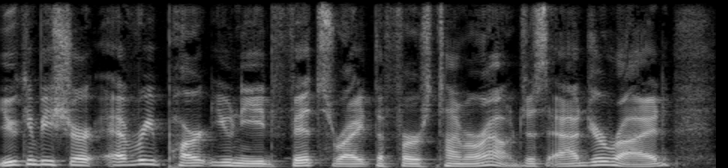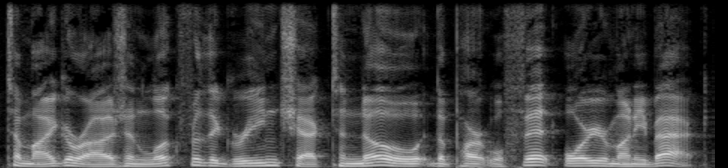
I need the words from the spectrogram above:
you can be sure every part you need fits right the first time around. Just add your ride to My Garage and look for the green check to know the part will fit or your money back.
